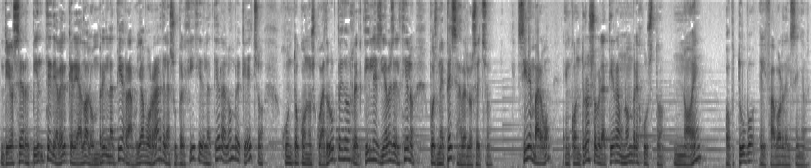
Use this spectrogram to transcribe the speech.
Dios se arrepiente de haber creado al hombre en la tierra. Voy a borrar de la superficie de la tierra al hombre que he hecho, junto con los cuadrúpedos, reptiles y aves del cielo, pues me pesa haberlos hecho. Sin embargo, encontró sobre la tierra un hombre justo, Noé, obtuvo el favor del Señor.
